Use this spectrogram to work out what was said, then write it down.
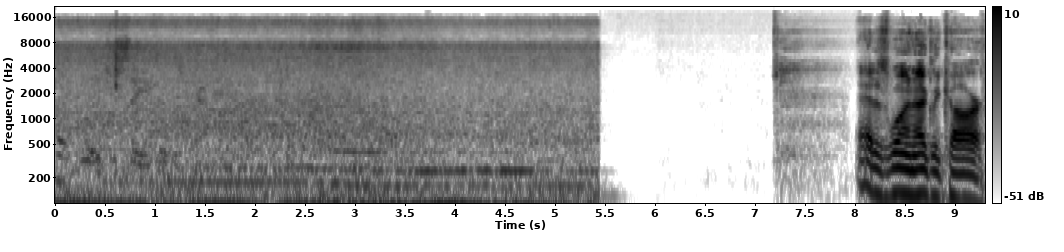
What would you say if it was? That is one ugly car.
